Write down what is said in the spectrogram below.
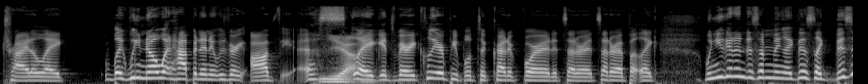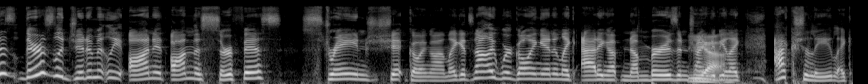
try to like like we know what happened and it was very obvious. Yeah. Like it's very clear people took credit for it, et cetera, et cetera. But like when you get into something like this, like this is there's legitimately on it on the surface strange shit going on. Like it's not like we're going in and like adding up numbers and trying Yeah. to be like, actually, like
